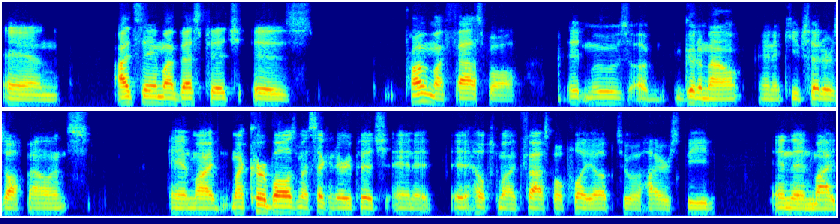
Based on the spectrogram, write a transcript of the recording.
And I'd say my best pitch is probably my fastball it moves a good amount and it keeps hitters off balance. And my my curveball is my secondary pitch, and it it helps my fastball play up to a higher speed. And then my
